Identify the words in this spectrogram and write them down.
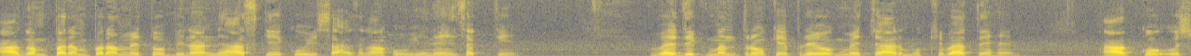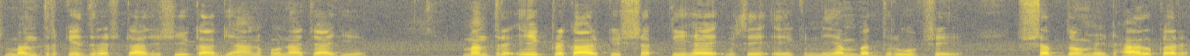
आगम परंपरा में तो बिना न्यास के कोई साधना हो ही नहीं सकती। वैदिक मंत्रों के प्रयोग में चार मुख्य बातें हैं। आपको उस मंत्र के दृष्टा ऋषि का ज्ञान होना चाहिए। मंत्र एक प्रकार की शक्ति है, उसे एक नियमबद्ध रूप से शब्दों में ढालकर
